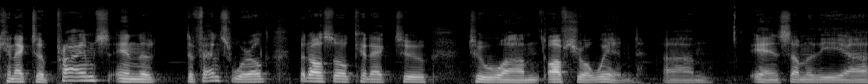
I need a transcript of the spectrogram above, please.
connect to primes in the defense world, but also connect to to um, offshore wind um, and some of the uh,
